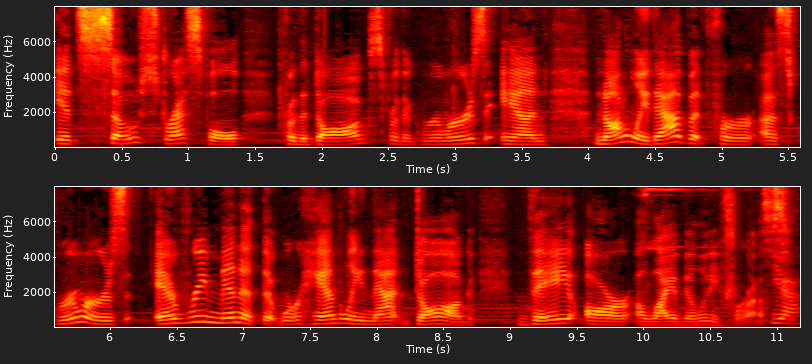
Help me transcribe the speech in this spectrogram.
it's so stressful for the dogs for the groomers and not only that but for us groomers every minute that we're handling that dog they are a liability for us Yeah.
